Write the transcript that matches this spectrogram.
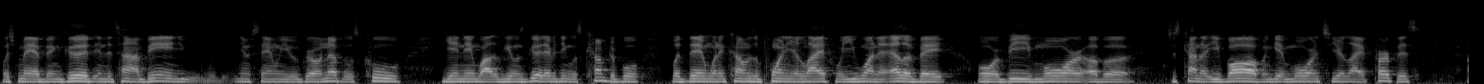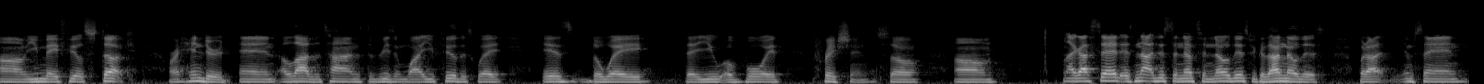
which may have been good in the time being. You, you know I'm saying, when you were growing up, it was cool getting in while it was good, everything was comfortable. But then when it comes a point in your life where you want to elevate or be more of a just kind of evolve and get more into your life purpose, um, you may feel stuck or hindered. And a lot of the times, the reason why you feel this way is the way that you avoid friction. So, um, like I said, it's not just enough to know this because I know this, but I am saying,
